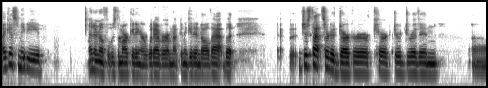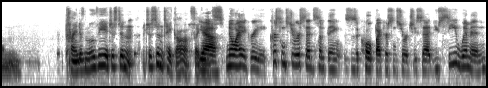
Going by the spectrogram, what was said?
i guess maybe i don't know if it was the marketing or whatever. I'm not going to get into all that but uh, just that sort of darker character driven um kind of movie. It just didn't it just didn't take off I yeah. guess. no i agree. Kristen stewart said something this is a quote by kristen stewart. She said you see women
